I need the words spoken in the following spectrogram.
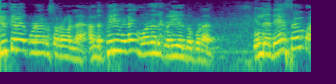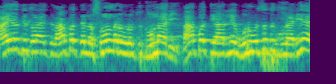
இருக்கவே கூடாதுன்னு சொல்றோம்ல அந்த பிரிவினை முதலுக்கு வெளியிருக்க கூடாது. இந்த தேசம் ஆயிரத்தி தொள்ளாயிரத்தி நாற்பத்தி ஏழு சுதந்திர உருவத்துக்கு முன்னாடி நாற்பத்தி ஆறுலயே ஒரு வருஷத்துக்கு முன்னாடியே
